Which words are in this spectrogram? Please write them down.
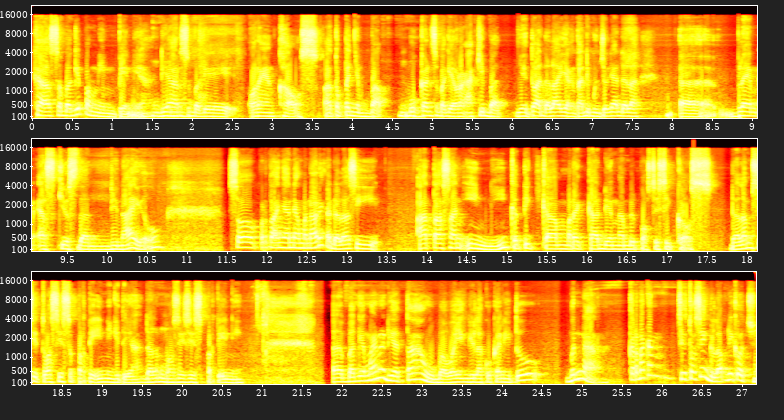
ke sebagai pemimpin ya dia harus sebagai orang yang cause atau penyebab bukan sebagai orang akibat. Yaitu adalah yang tadi munculnya adalah eh, blame excuse dan denial. So pertanyaan yang menarik adalah si atasan ini ketika mereka dia ngambil posisi cause. Dalam situasi seperti ini gitu ya dalam posisi seperti ini Eh, bagaimana dia tahu bahwa yang dilakukan itu benar? Karena kan situasinya gelap nih coach.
